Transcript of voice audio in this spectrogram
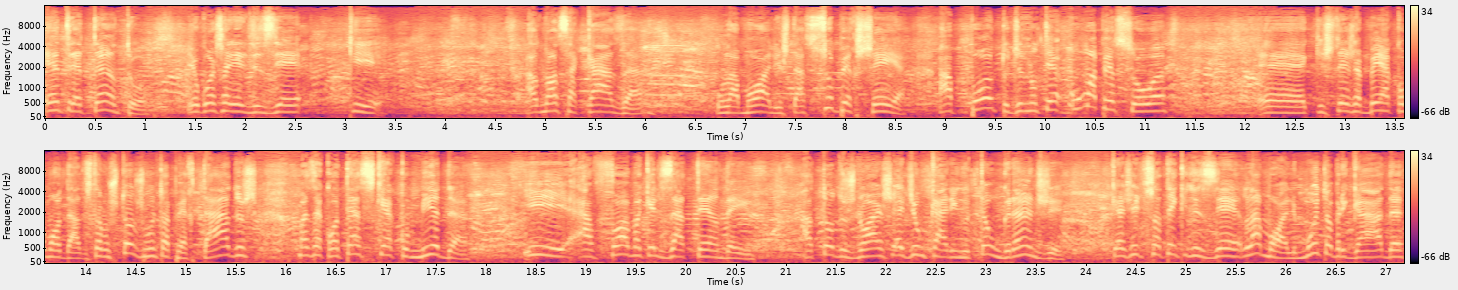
Entretanto, eu gostaria de dizer que a nossa casa, o Lamole, está super cheia, a ponto de não ter uma pessoa é, que esteja bem acomodada. Estamos todos muito apertados, mas acontece que a comida e a forma que eles atendem a todos nós é de um carinho tão grande que a gente só tem que dizer, Lamole, muito obrigada,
